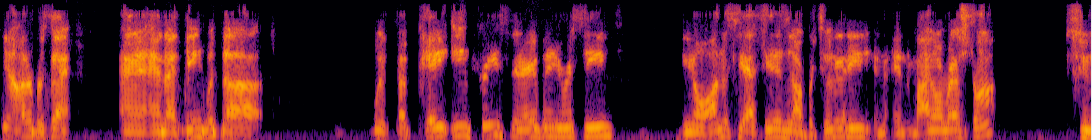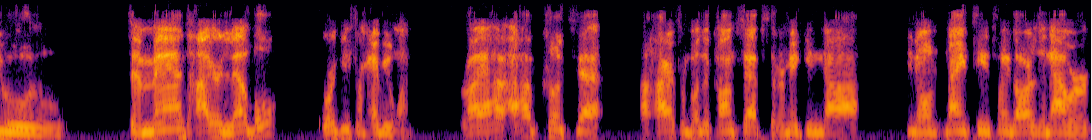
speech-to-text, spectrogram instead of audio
Yeah, hundred percent. And, and I think with the with the pay increase that everybody received, you know, honestly, I see it as an opportunity in, in my own restaurant to demand higher level working from everyone. Right? I have, I have cooks that I hire from other concepts that are making, uh, you know, 19 dollars an hour,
